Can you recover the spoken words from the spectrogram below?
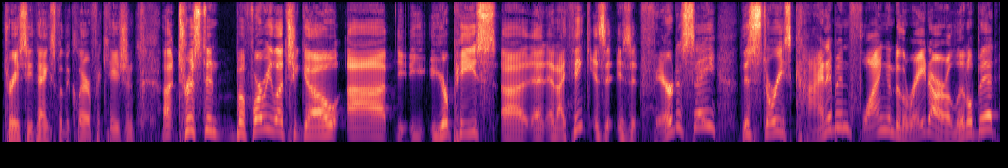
Tracy, thanks for the clarification. Uh, Tristin, before we let you go, uh, y- your piece, uh, and, and, I think is it is it fair to say this story's kind of been flying under the radar a little bit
